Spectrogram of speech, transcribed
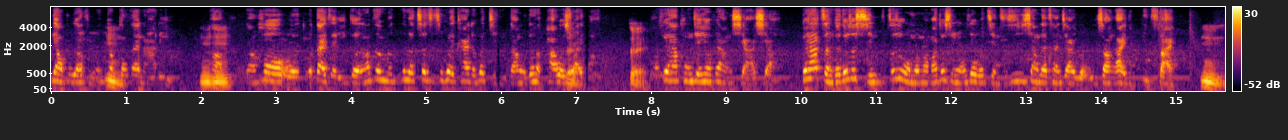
尿布要怎么要勾在哪里？嗯哼。然后我我带着一个，然后这么那个车子是会开的，会紧张，我都很怕会摔倒。对。所以它空间又非常狭小，所以它整个都是形，就是我们妈妈就形容说，我简直是像在参加一个无障碍的比赛。嗯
